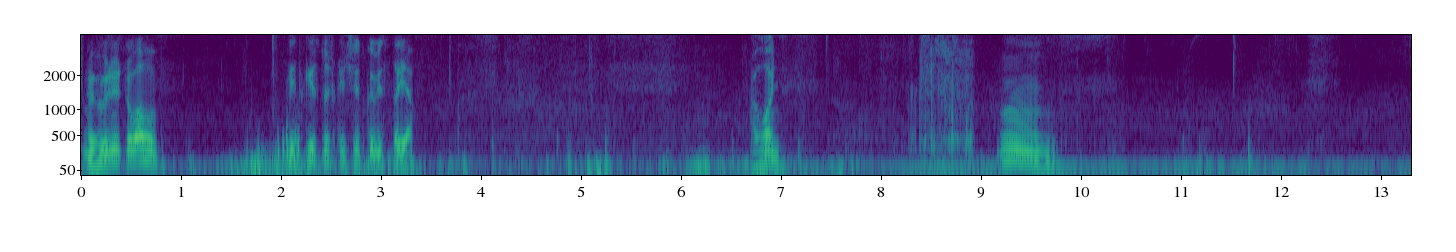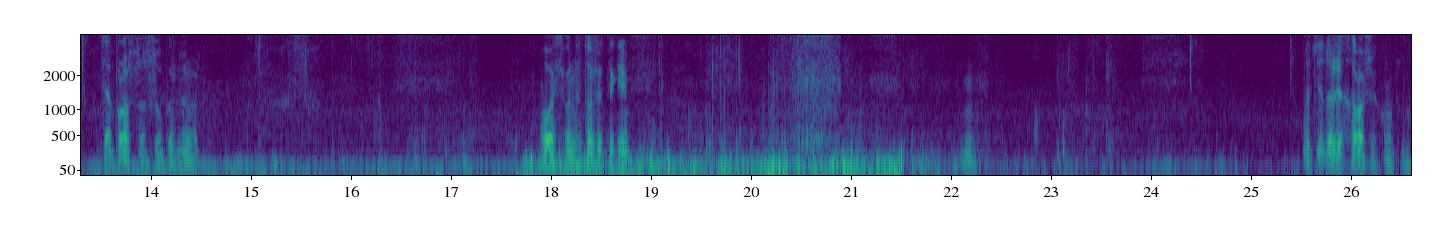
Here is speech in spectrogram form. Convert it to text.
Зверніть увагу, від кісточки чітко відстає. Огонь. М. Це просто супер народ. Ось вони теж такі. Оці теж хороші крупно.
